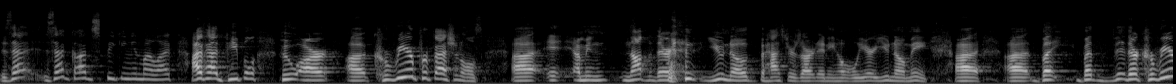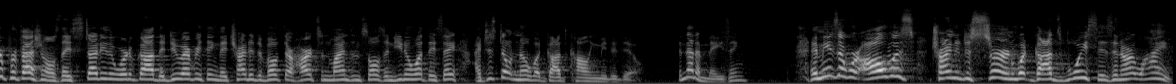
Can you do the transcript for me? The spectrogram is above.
Is that, is that God speaking in my life? I've had people who are uh, career professionals. Uh, it, I mean, not that they're, you know, pastors aren't any holier, you know me. Uh, uh but but they're career professionals. They study the Word of God, they do everything, they try to devote their hearts and minds and souls. And you know what they say? I just don't know what God's calling me to do. Isn't that amazing? It means that we're always trying to discern what God's voice is in our life.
